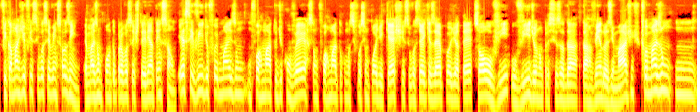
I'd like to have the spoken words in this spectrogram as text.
fica mais difícil se você vem sozinho. É mais um ponto para vocês terem atenção. Esse vídeo foi mais um, um, formato de conversa, um formato como se fosse um podcast. Se você quiser, pode até só ouvir o vídeo, não precisa estar tá vendo as imagens. Foi mais um, um,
